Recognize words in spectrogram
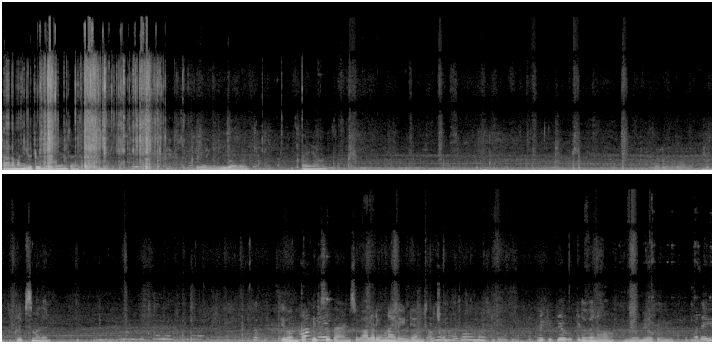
చాలా మంది యూట్యూబ్లో ఏం చేస్తారు ఇవి కావాలా అయ్యా క్లిప్స్ మదన్. ఇవంతా క్లిప్స్ బ్యాండ్స్ ఆల్రెడీ ఉన్నాయిలే ఇండియా నుంచి తెచ్చుకుని నువ్వేనా? ఉన్నాయి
